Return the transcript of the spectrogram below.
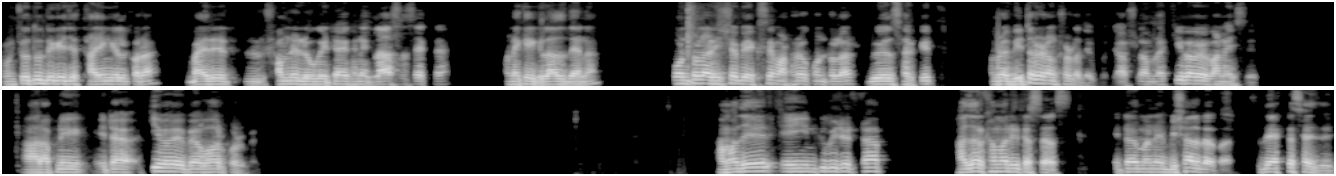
এবং চতুর্দিকে যে থাইঙ্গেল করা, বাইরের সামনের লোক এটা এখানে গ্লাস আছে একটা অনেকে গ্লাস দেয় না। কন্ট্রোলার হিসেবে এক্স এক্সএম আঠারো কন্ট্রোলার ডুয়েল সার্কিট আমরা ভিতরের অংশটা দেখব যে আসলে আমরা কীভাবে বানাইছি আর আপনি এটা কীভাবে ব্যবহার করবেন। আমাদের এই ইনকিউবেটরটা হাজার খামারির কাছে আছে। এটা মানে বিশাল ব্যাপার, শুধু একটা সাইজেই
